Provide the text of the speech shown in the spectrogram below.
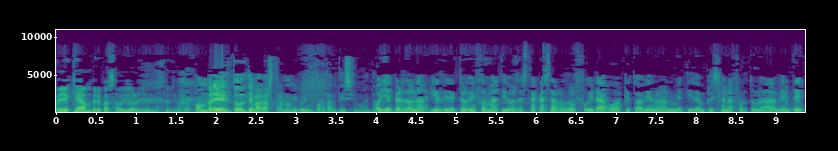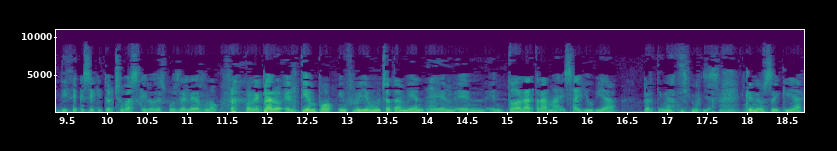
Oye, qué hambre he pasado yo leyendo este libro. Hombre, el, todo el tema gastronómico es importantísimo. ¿eh? Oye, perdona, y el director de informativos de esta casa, Rodolfo Irago, al que todavía no han metido en prisión afortunadamente, dice que se quitó el chubasquero después de leerlo, porque claro, el tiempo influye mucho también en, en, en toda la trama, esa lluvia pertinacia sí. que no sequía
